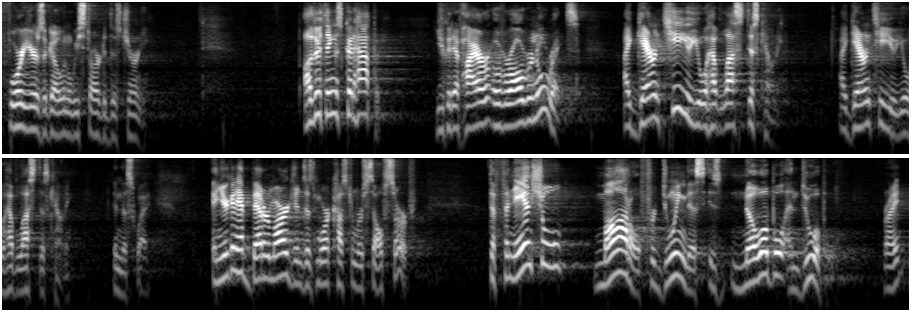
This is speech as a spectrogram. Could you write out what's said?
four years ago when we started this journey. Other things could happen. You could have higher overall renewal rates. I guarantee you, you will have less discounting. I guarantee you, you will have less discounting in this way. And you're going to have better margins as more customers self-serve. The financial model for doing this is knowable and doable, right?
